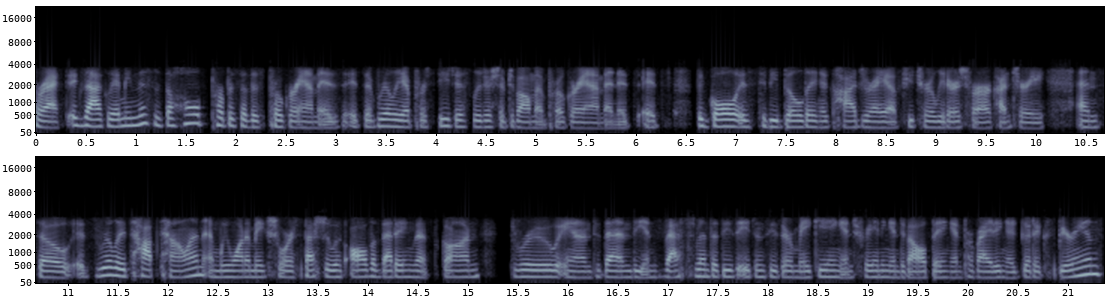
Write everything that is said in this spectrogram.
Correct, exactly. I mean, this is the whole purpose of this program is it's a really a prestigious leadership development program, and it's it's the goal is to be building a cadre of future leaders for our country, and so it's really top talent, and we want to make sure, especially with all the vetting that's gone through and then the investment that these agencies are making in training and developing and providing a good experience,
